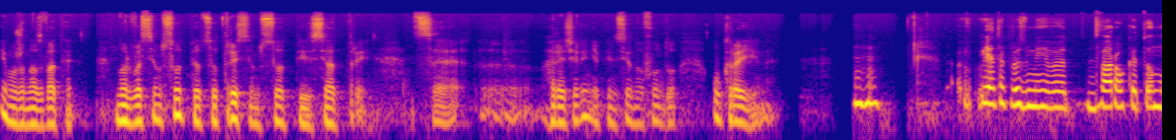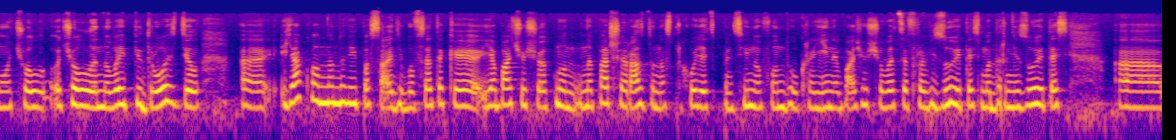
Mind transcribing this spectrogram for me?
Я можу назвати 0800 503 753. Це е, гаряча лінія Пенсійного фонду України. Угу. Я так розумію, ви два роки тому очолили новий підрозділ. Е, Як вам на новій посаді? Бо все-таки я бачу, що ну, не перший раз до нас приходять з Пенсійного фонду України. Бачу, що ви цифровізуєтесь, модернізуєтесь. Е,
